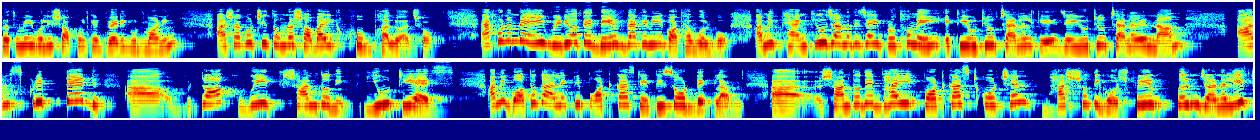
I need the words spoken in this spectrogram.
প্রথমেই বলি সকলকে ভেরি গুড মর্নিং আশা করছি তোমরা সবাই খুব ভালো আছো। এখন আমরা এই ভিডিওতে দেবদাকে নিয়ে কথা বলব। আমি থ্যাংক ইউ জানাতে চাই প্রথমেই একটি ইউটিউব চ্যানেলকে যে ইউটিউব চ্যানেলের নাম unscripted talk with Shantadeep UTS আমি গতকাল একটি পডকাস্ট এপিসোড দেখলাম। শান্তদেব ভাই পডকাস্ট করছেন Bhaswati Ghosh film film journalist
